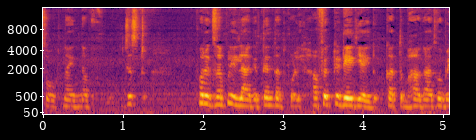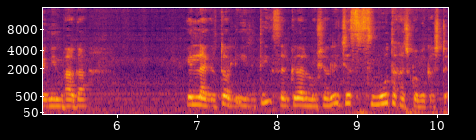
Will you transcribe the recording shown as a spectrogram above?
ಸೊ, ನಾ ಇದನ್ನ ಜಸ್ಟ್ ಫಾರ್ ಎಕ್ಸಾಂಪಲ್ ಇಲ್ಲಾಗಿರುತ್ತೆ ಅಂತ ಅಂದ್ಕೊಳ್ಳಿ ಅಫೆಕ್ಟೆಡ್ ಏರಿಯಾ ಇದು. ಕತ್ತು ಭಾಗ ಅಥವಾ ಬೆನ್ನಿನ ಭಾಗ. ಎಲ್ಲಾಗಿರುತ್ತೋ ಅಲ್ಲಿ ಈ ರೀತಿ ಸರ್ಕ್ಯುಲರ್ ಮೋಷನಲ್ಲಿ ಜಸ್ಟ್ ಸ್ಮೂತಾಗಿ ಹಚ್ಕೋಬೇಕಷ್ಟೆ.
